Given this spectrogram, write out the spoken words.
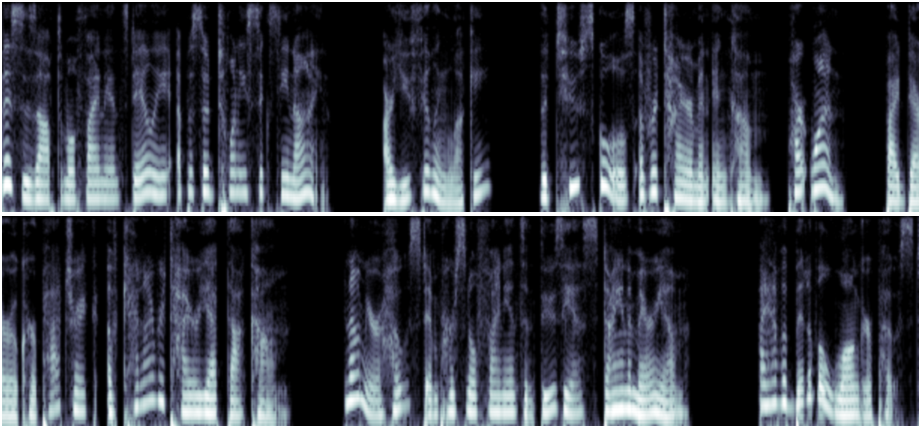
This is Optimal Finance Daily, episode 2069. Are you feeling lucky? The Two Schools of Retirement Income, Part 1, by Darrow Kirkpatrick of CanIRetireYet.com. And I'm your host and personal finance enthusiast, Diana Merriam. I have a bit of a longer post,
